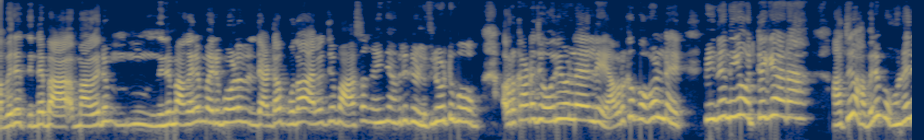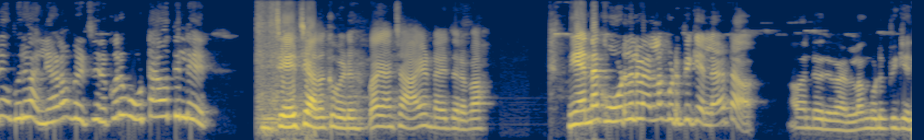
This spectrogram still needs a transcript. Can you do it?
അവർ നിന്റെ മകനും നിന്റെ മകനും വരുമ്പോഴും രണ്ടോ മൂന്നോ നാലഞ്ചോ മാസം കഴിഞ്ഞ് അവർ ഗൾഫിലോട്ട് പോകും. അവർക്ക് അവിടെ ജോലിയുള്ളതല്ലേ? അവർക്ക് പോകണ്ടേ? പിന്നെ നീ ഒറ്റയ്ക്കാടാ? അത് അവർ പോണതിന് മുമ്പ് ഒരു കല്യാണം കഴിച്ച് നിനക്കൊരു കൂട്ടാവത്തില്ലേ? ചേച്ചി അതൊക്കെ വിട്. വാ ഞാൻ ചായ ഉണ്ടായി തരാം. വാ. നീ എന്നെ കൂടുതൽ വെള്ളം കുടിപ്പിക്കല്ല കേട്ടോ? അവന്റെ ഒരു വെള്ളം കുടിപ്പിക്കൽ.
